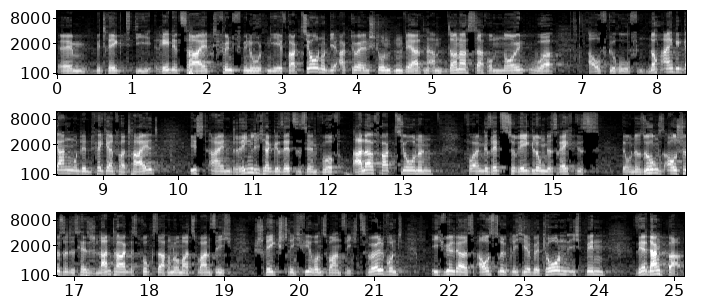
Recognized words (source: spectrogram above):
beträgt die Redezeit fünf Minuten je Fraktion, und die Aktuellen Stunden werden am Donnerstag um 9 Uhr aufgerufen. Noch eingegangen und in Fächern verteilt ist ein dringlicher Gesetzentwurf aller Fraktionen vor ein Gesetz zur Regelung des Rechts der Untersuchungsausschüsse des Hessischen Landtages, Drucksache Nummer 20-2412. Ich will das ausdrücklich hier betonen. Ich bin sehr dankbar,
